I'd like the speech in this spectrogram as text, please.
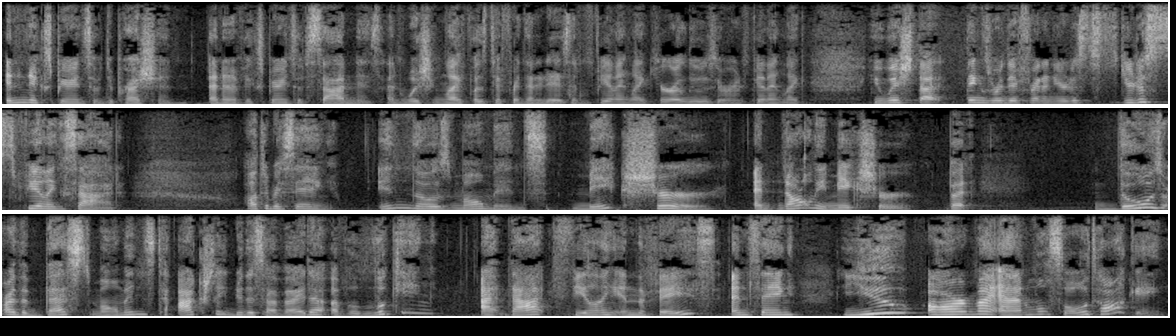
in an experience of depression and an experience of sadness and wishing life was different than it is and feeling like you're a loser and feeling like you wish that things were different and you're just you're just feeling sad. Alter was saying in those moments, make sure and not only make sure, but those are the best moments to actually do this avodah of looking at that feeling in the face and saying, "You are my animal soul talking."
